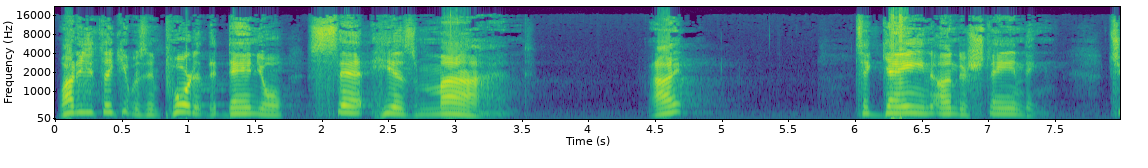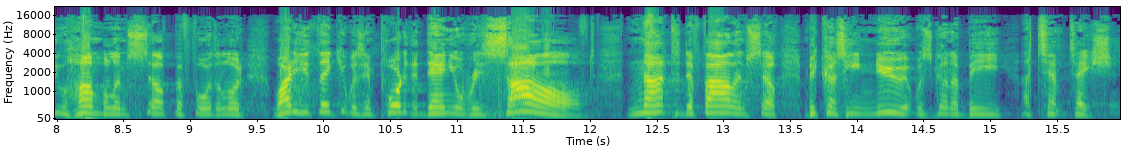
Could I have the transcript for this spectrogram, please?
Why do you think it was important that Daniel set his mind, right? To gain understanding to humble himself before the Lord. Why do you think it was important that Daniel resolved not to defile himself? Because he knew it was going to be a temptation.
